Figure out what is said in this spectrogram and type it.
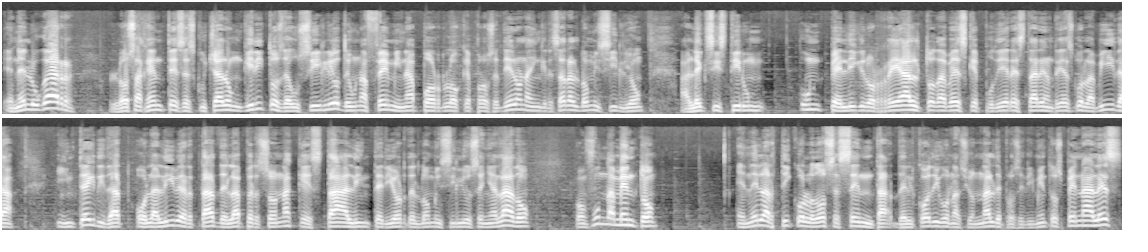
En el lugar, los agentes escucharon gritos de auxilio de una fémina, por lo que procedieron a ingresar al domicilio al existir un, un peligro real, toda vez que pudiera estar en riesgo la vida, integridad o la libertad de la persona que está al interior del domicilio señalado, con fundamento en el artículo 260 del Código Nacional de Procedimientos Penales,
